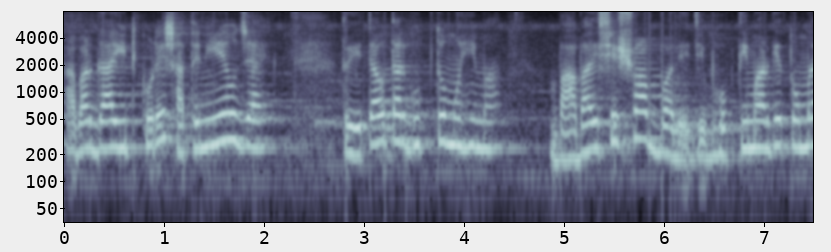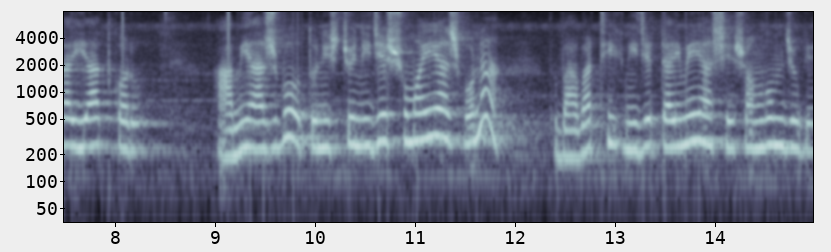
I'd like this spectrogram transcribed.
আবার গাইড করে সাথে নিয়েও যায়। তো এটাও তার গুপ্ত মহিমা। বাবা এসে সব বলে যে, ভক্তি মার্গে তোমরা ইয়াদ করো। আমি আসব তো নিশ্চয়ই নিজের সময়েই আসব না? তো বাবা ঠিক নিজের টাইমেই আসে সঙ্গম যুগে।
